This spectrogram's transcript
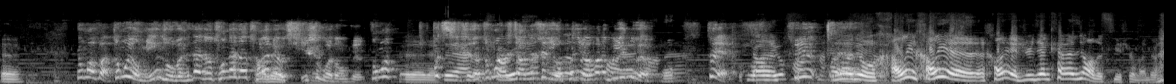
嗯，中国不，中国有民族问题，但是从来他从来没有歧视过东西。中国不歧视的，中国讲的是有朋友后来不一对付。对，所以中国就行业行业行业之间开玩笑的歧视嘛，对吧？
